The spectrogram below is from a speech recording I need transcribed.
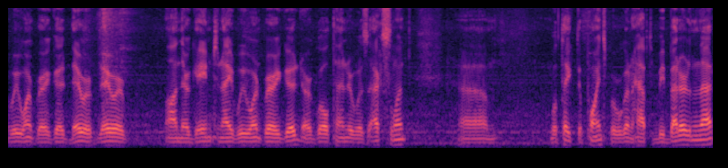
we weren't very good. They were they were on their game tonight. We weren't very good. Our goaltender was excellent. Um, we'll take the points, but we're going to have to be better than that.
